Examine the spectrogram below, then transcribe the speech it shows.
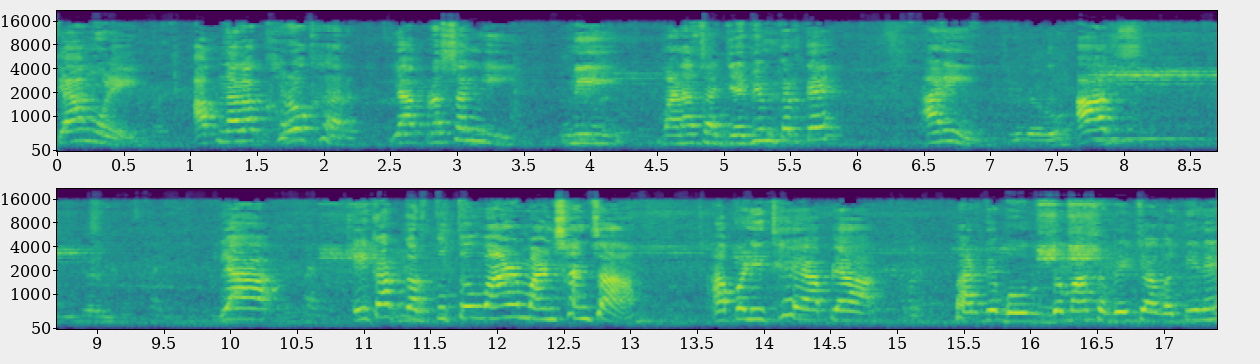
त्यामुळे आपणाला खरोखर या प्रसंगी मी मनाचा जयभीम करते. आणि आज या एका कर्तृत्ववान माणसांचा आपण इथे आपल्या भारतीय बौद्ध महासभेच्या वतीने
